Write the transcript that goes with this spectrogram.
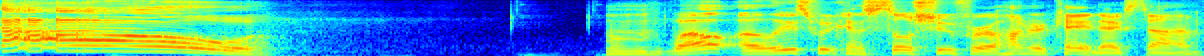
Oh! Mm, well, at least we can still shoot for 100k next time.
